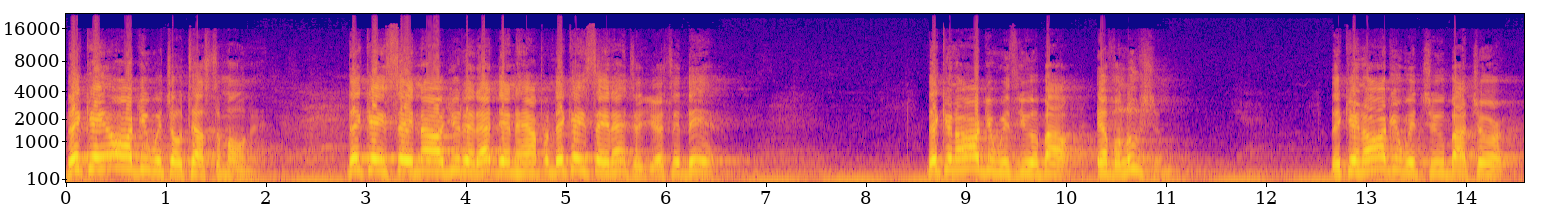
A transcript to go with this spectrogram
They can't argue with your testimony. They can't say, no, you didn't, that didn't happen. They can't say that. Say, yes, it did. They can argue with you about evolution. They can argue with you about your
